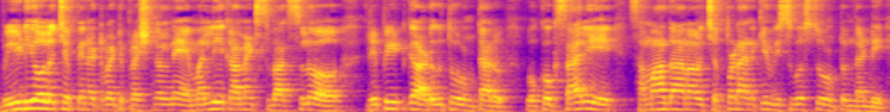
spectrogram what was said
వీడియోలో చెప్పినటువంటి ప్రశ్నలనే మళ్ళీ కామెంట్స్ బాక్స్లో రిపీట్గా అడుగుతూ ఉంటారు. ఒక్కొక్కసారి సమాధానాలు చెప్పడానికి విసుగొస్తూ ఉంటుందండి.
